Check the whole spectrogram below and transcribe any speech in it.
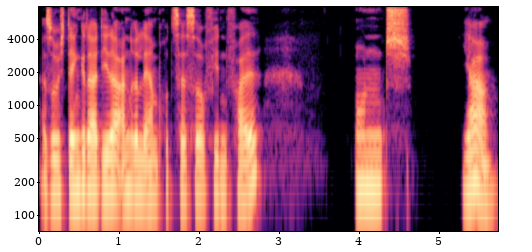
Also ich denke, da hat jeder andere Lernprozesse auf jeden Fall. Und ja,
